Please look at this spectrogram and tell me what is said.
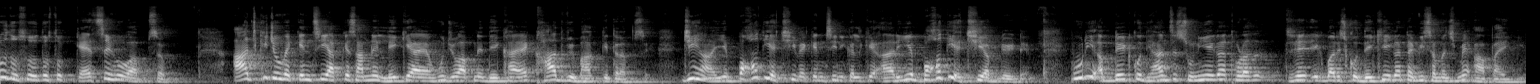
हेलो दोस्तों दोस्तों, कैसे हो आप सब? आज की जो वैकेंसी आपके सामने लेके आया हूँ, जो आपने देखा है खाद विभाग की तरफ़ से। जी हाँ ये बहुत ही अच्छी वैकेंसी निकल के आ रही है, बहुत ही अच्छी अपडेट है। पूरी अपडेट को ध्यान से सुनिएगा, थोड़ा से एक बार इसको देखिएगा, तभी समझ में आ पाएगी।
